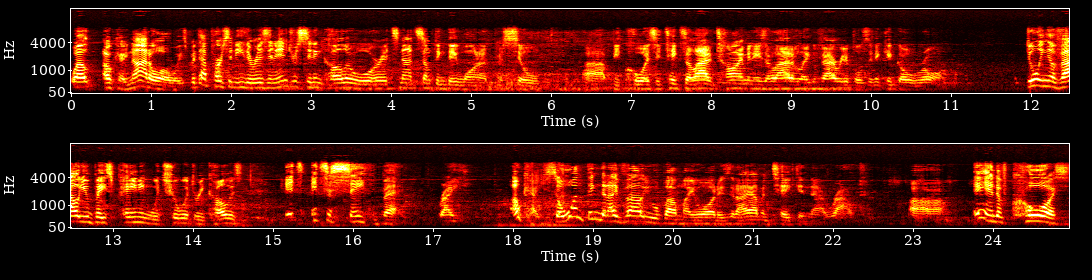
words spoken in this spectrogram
well, okay, not always, but that person either isn't interested in color or it's not something they want to pursue uh, because it takes a lot of time and there's a lot of like variables and it could go wrong. Doing a value-based painting with two or three colors, it's it's a safe bet, right? Okay, so one thing that I value about my art is that I haven't taken that route. Uh, and of course,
